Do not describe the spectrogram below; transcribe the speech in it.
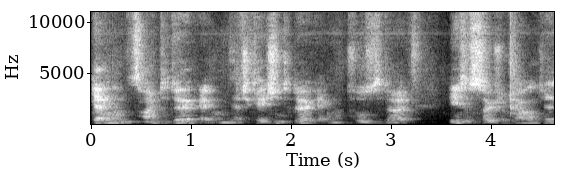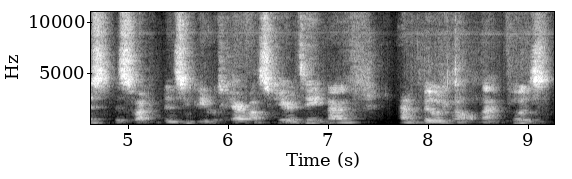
getting them the time to do it, getting them the education to do it, getting them the tools to do it. These are social challenges. This is about convincing people to care about security and, and building on that influence.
